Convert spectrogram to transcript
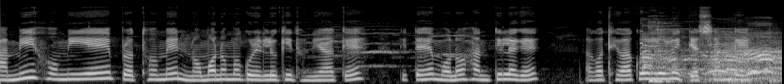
আমি সমীয়ে প্ৰথমে নম নম কৰিলোঁ কি ধুনীয়াকৈ তেতিয়াহে মনো শান্তি লাগে। আগত সেৱা কৰি ল'লোঁ এতিয়া চামগৈ।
